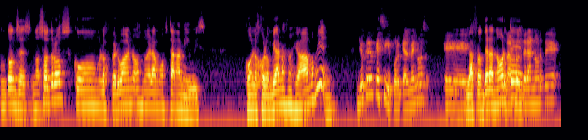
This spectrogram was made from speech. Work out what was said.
entonces nosotros con los peruanos no éramos tan amiguis. Con los colombianos nos llevábamos bien. Yo creo que sí, porque al menos... eh, La frontera norte... La frontera norte,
